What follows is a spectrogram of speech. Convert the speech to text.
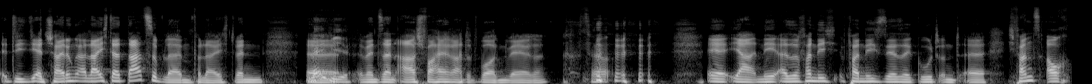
äh, die, die Entscheidung erleichtert, da zu bleiben, vielleicht, wenn, äh, wenn sein Arsch verheiratet worden wäre. Ja. äh, ja, nee, also fand ich, fand ich sehr, sehr gut. Und äh, ich fand es auch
